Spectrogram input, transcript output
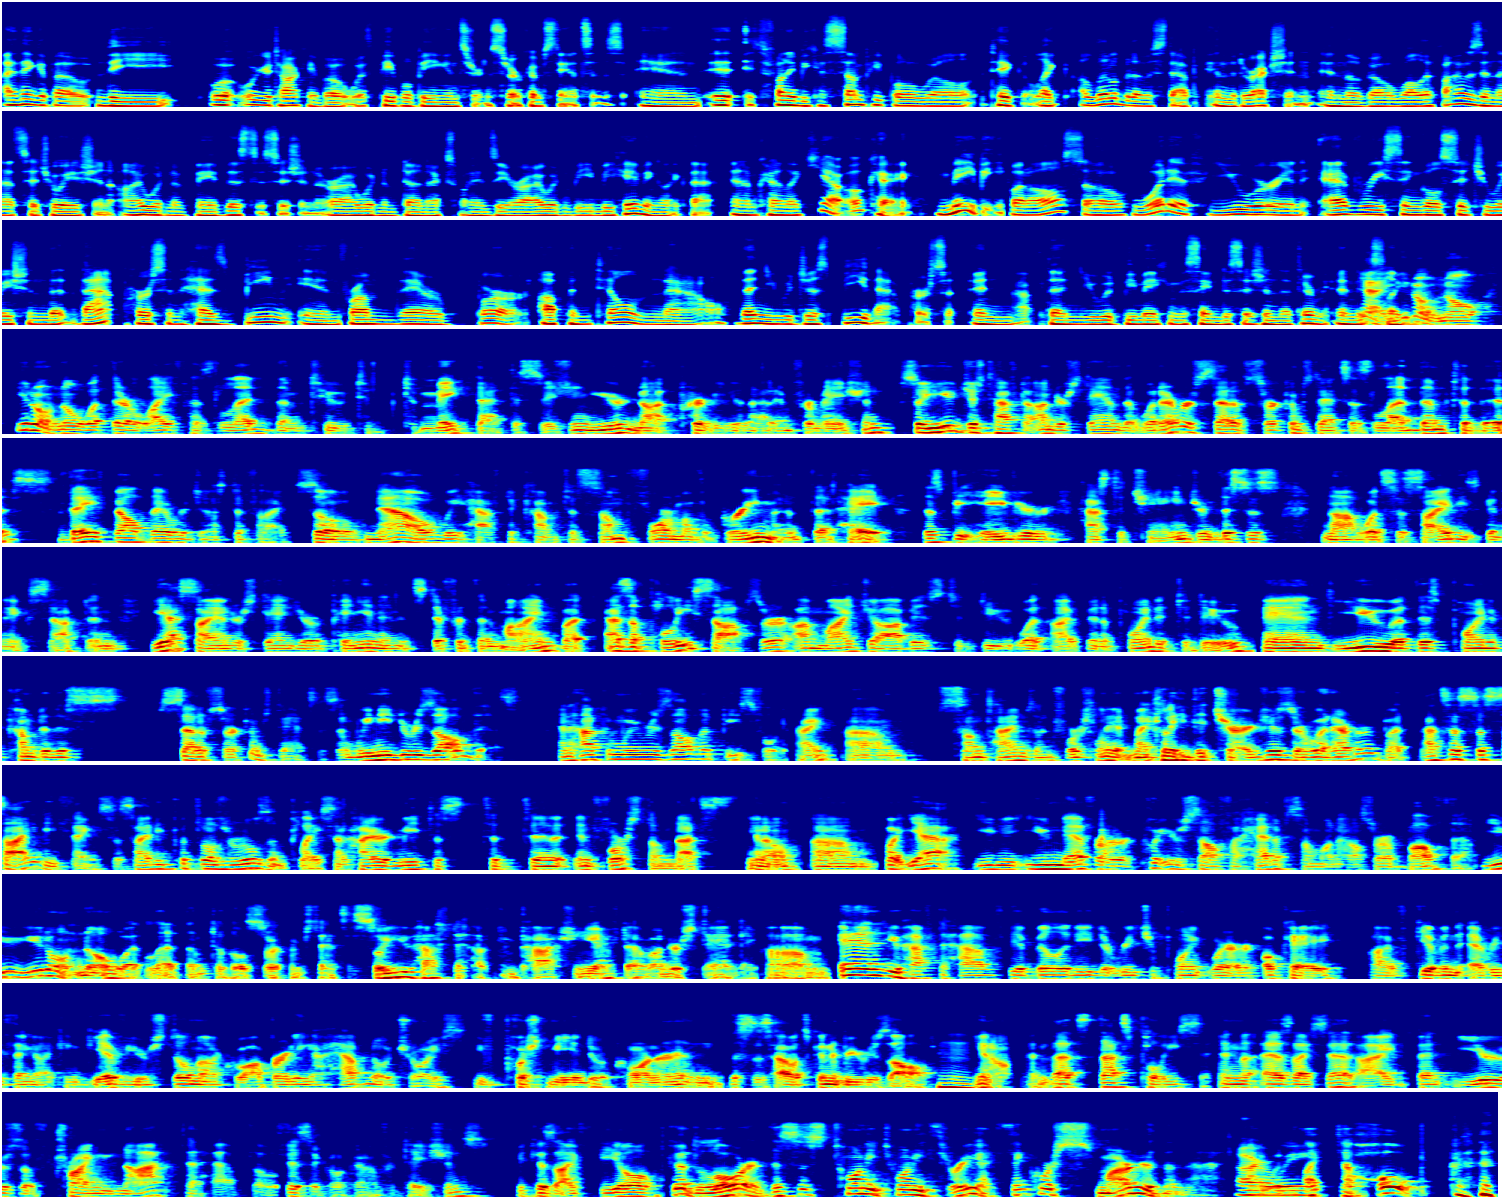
I think about the what, what you're talking about with people being in certain circumstances. And it, it's funny because some people will take like a little bit of a step in the direction and they'll go, well, if I was in that situation, I wouldn't have made this decision or I wouldn't have done X, Y, and Z or I wouldn't be behaving like that. And I'm kind of like, yeah, okay, maybe. But also, what if you were in every single situation that that person has been in from their birth up until now, then you would just be that person, and then you would be making the same decision that they're making. And yeah, it's like, you don't know you don't know what their life has led them to to to make that decision. You're not privy to that information. So you just have to understand that whatever set of circumstances led them to this, they felt they were justified. So now we have to come to some form of agreement that hey, this behavior has to change or this is not what society is going to accept. And yes, I understand your opinion and it's different than mine, but as a police officer, uh, my job is to do what I've been appointed to do. And you at this point have come to this set of circumstances and we need to resolve this. And how can we resolve it peacefully, right? Um, sometimes, unfortunately, it might lead to charges or whatever, but that's a society thing. Society put those rules in place and hired me to to, to enforce them. That's you know. Um, but yeah, you you never put yourself ahead of someone else or above them. You you don't know what led them to those circumstances, so you have to have compassion. You have to have understanding, um, and you have to have the ability to reach a point where okay, I've given everything I can give. You're still not cooperating. I have no choice. You've pushed me into a corner, and this is how it's going to be resolved. Mhm. You know, and that's that's policing. And as I said, I spent years of trying not to have those physical confrontations because I feel, good lord, this is 2023. I think we're smarter than that. I Are would we? like to hope.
